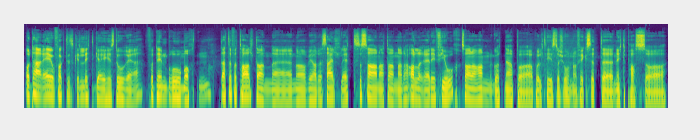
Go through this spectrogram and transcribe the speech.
Og der er jo faktisk en litt gøy historie. For din bror Morten, dette fortalte han eh, når vi hadde seilt litt. Så sa han at han hadde allerede i fjor så hadde han gått ned på politistasjonen og fikset eh, nytt pass og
